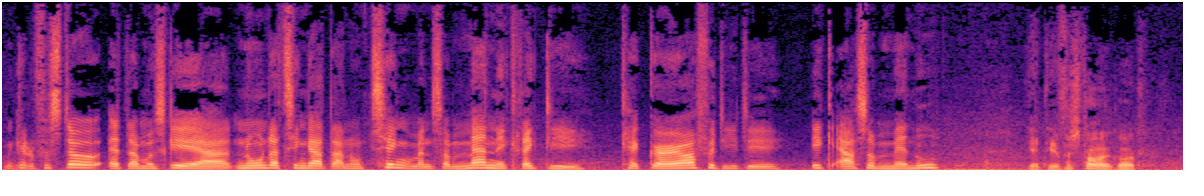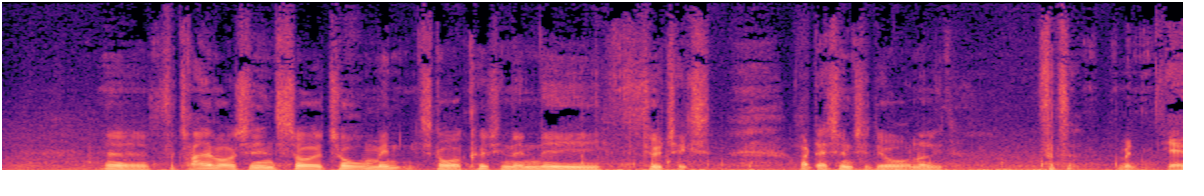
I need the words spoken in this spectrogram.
Men kan du forstå, at der måske er nogen, der tænker, at der er nogle ting, man som mand ikke rigtig kan gøre, fordi det ikke er så mandet? Ja, det forstår jeg godt. Øh, for 30 år siden så jeg to mænd stå og kysse hinanden nede i Føtex. Og der synes jeg, det var underligt. For, men ja,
